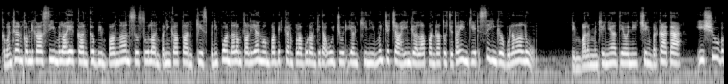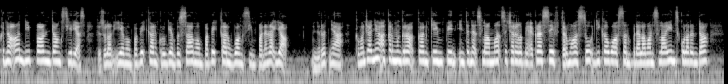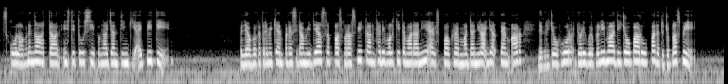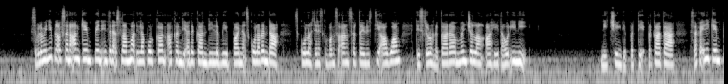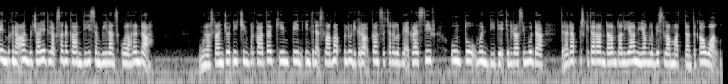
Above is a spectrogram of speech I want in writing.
Kementerian Komunikasi melahirkan kebimbangan susulan peningkatan kes penipuan dalam talian membabitkan pelaburan tidak wujud yang kini mencecah hingga 800 juta ringgit sehingga bulan lalu. Timbalan Menterinya Teo Ni Ching berkata, isu berkenaan dipandang serius susulan ia membabitkan kerugian besar membabitkan wang simpanan rakyat. Menurutnya, kementeriannya akan menggerakkan kempen internet selamat secara lebih agresif termasuk di kawasan pedalaman selain sekolah rendah sekolah menengah dan institusi pengajian tinggi IPT. Beliau berkata demikian pada sidang media selepas merasmikan Karnival Kita Madani Ex Program Madani Rakyat PMR Negeri Johor 2025 di Johor Bahru pada 17 Mei. Sebelum ini, pelaksanaan kempen Internet Selamat dilaporkan akan diadakan di lebih banyak sekolah rendah, sekolah jenis kebangsaan serta universiti awam di seluruh negara menjelang akhir tahun ini. Niching dipetik berkata, setakat ini kempen berkenaan berjaya dilaksanakan di sembilan sekolah rendah. Mengulas lanjut, Niching berkata kempen internet selamat perlu digerakkan secara lebih agresif untuk mendidik generasi muda terhadap persekitaran dalam talian yang lebih selamat dan terkawal.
